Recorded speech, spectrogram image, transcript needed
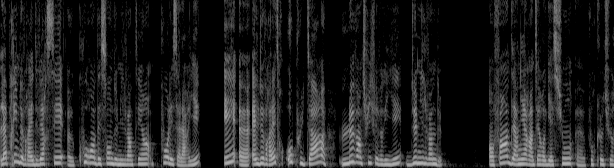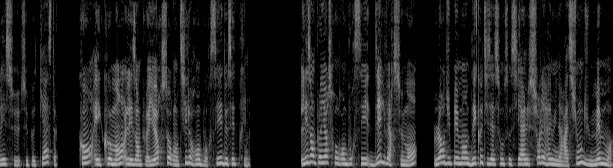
La prime devra être versée euh, courant décembre 2021 pour les salariés, et elle devra l'être au plus tard le 28 février 2022. Enfin, dernière interrogation pour clôturer ce, podcast, quand et comment les employeurs seront-ils remboursés de cette prime? Les employeurs seront remboursés dès le versement, lors du paiement des cotisations sociales sur les rémunérations du même mois.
